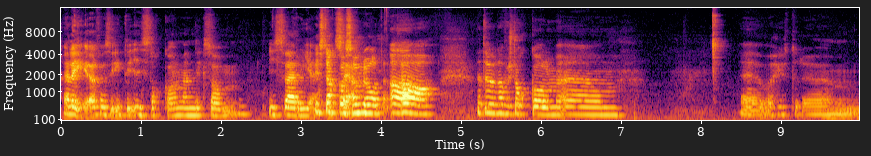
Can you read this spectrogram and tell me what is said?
Eller faktiskt inte i Stockholm men liksom i Sverige. I. Stockholmsområdet. Ja. Lite utanför Stockholm. ehm, eh, vad heter det? Um,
